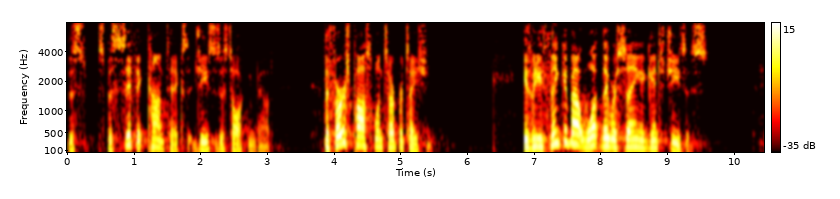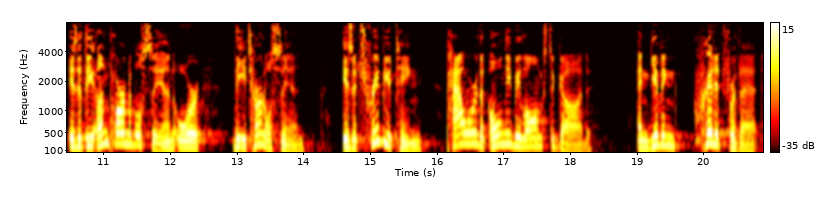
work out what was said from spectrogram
the specific context that Jesus is talking about. The first possible interpretation is when you think about what they were saying against Jesus, is that the unpardonable sin or the eternal sin is attributing power that only belongs to God and giving credit for that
